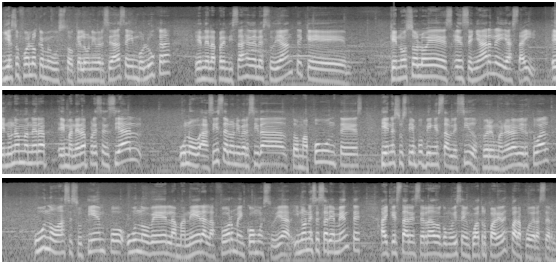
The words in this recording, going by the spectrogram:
Y eso fue lo que me gustó, que la universidad se involucra en el aprendizaje del estudiante, que, que no solo es enseñarle y hasta ahí. En una manera, en manera presencial, uno asiste a la universidad, toma apuntes, tiene sus tiempos bien establecidos, pero en manera virtual uno hace su tiempo, uno ve la manera, la forma en cómo estudiar. Y no necesariamente hay que estar encerrado, como dicen, en cuatro paredes para poder hacerlo.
